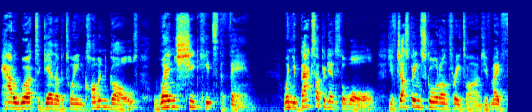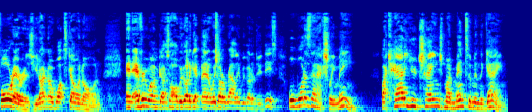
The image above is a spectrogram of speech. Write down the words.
how to work together between common goals when shit hits the fan. When your back's up against the wall, you've just been scored on three times, you've made four errors, you don't know what's going on, and everyone goes, Oh, we got to get better, we got to rally, we got to do this. Well, what does that actually mean? Like, how do you change momentum in the game?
